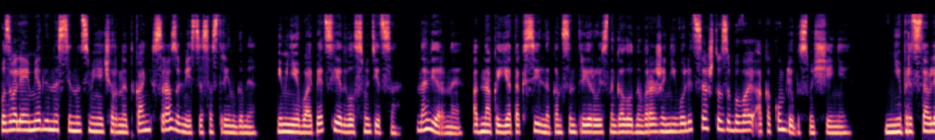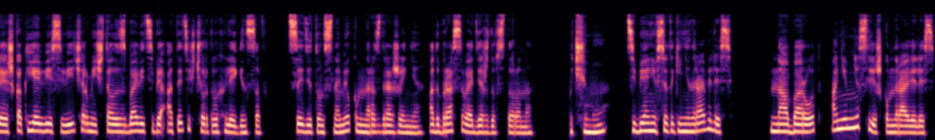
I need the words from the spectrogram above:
позволяя медленно стянуть с меня черную ткань сразу вместе со стрингами. И мне бы опять следовало смутиться. Наверное. Однако я так сильно концентрируюсь на голодном выражении его лица, что забываю о каком-либо смущении. «Не представляешь, как я весь вечер мечтал избавить тебя от этих чертовых леггинсов. Цедит он с намеком на раздражение, отбрасывая одежду в сторону. «Почему? Тебе они все-таки не нравились?» «Наоборот, они мне слишком нравились,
